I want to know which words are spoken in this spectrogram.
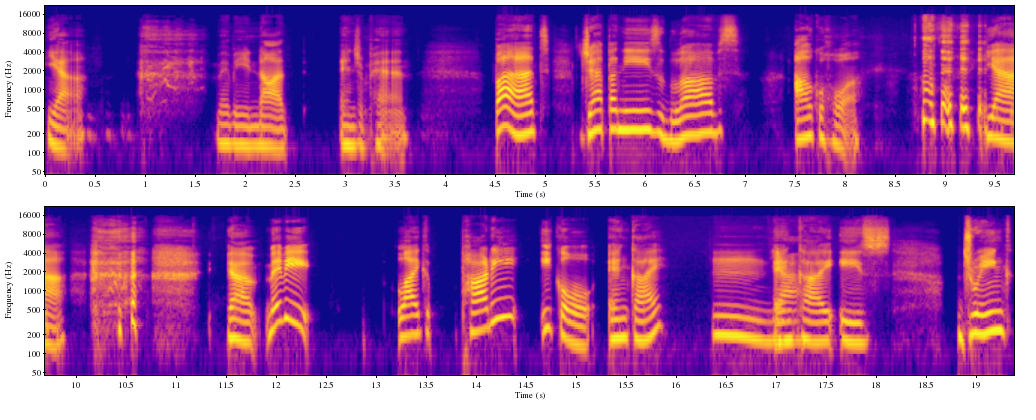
Yeah. maybe not in Japan. But Japanese loves alcohol. yeah. yeah, maybe like party equal enkai. Mm, yeah. Enkai is drink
